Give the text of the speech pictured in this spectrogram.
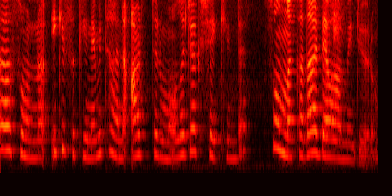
Daha sonra iki sık iğne bir tane arttırma olacak şekilde sonuna kadar devam ediyorum.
